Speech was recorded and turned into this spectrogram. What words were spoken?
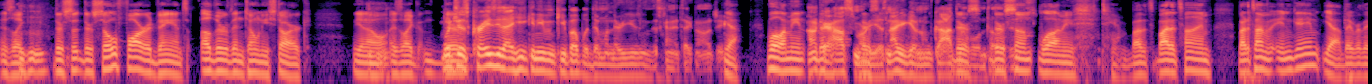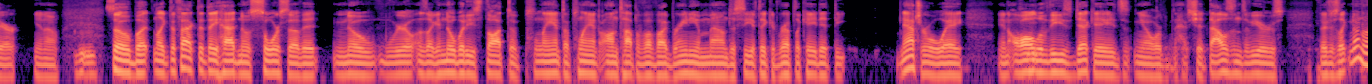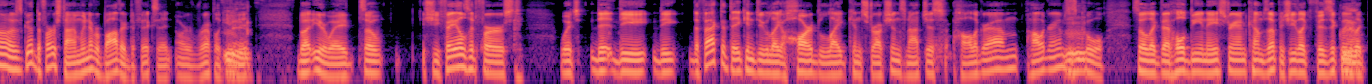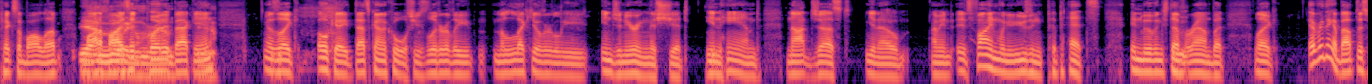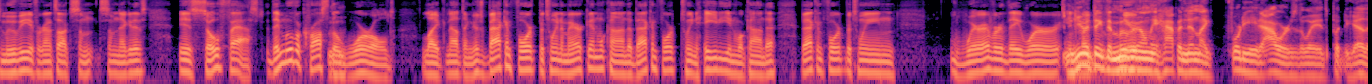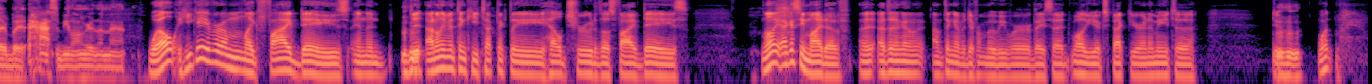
It's like Mhm. they're so, they're so far advanced, other than Tony Stark. You know, Mhm. is like which is crazy that he can even keep up with them when they're using this kind of technology. Yeah. well, I mean, I don't care how smart he is. Now you're giving him god there's level intelligence. there's some well i mean damn by the by the time by the time of in game yeah they were there you know? Mhm. so but like the fact that they had no source of it no real it was like nobody's thought to plant a plant on top of a vibranium mound to see if they could replicate it the natural way in all of these decades you know or shit thousands of years. They're just like no no it was good the first time. We never bothered to fix it or replicate Yeah. it. But either way so she fails at first which the the the the fact that they can do like hard light constructions not just hologram holograms is Mhm. cool so like that whole dna strand comes up and she like physically Yeah. like picks a ball up Yeah, modifies it and put it back in Yeah. I was like, okay, that's kind of cool. She's literally molecularly engineering this shit in hand, not just, you know, I mean, it's fine when you're using pipettes and moving stuff Mhm. around, but like everything about this movie, if we're going to talk some some negatives, is so fast. They move across the Mhm. world like nothing. There's back and forth between America and Wakanda, back and forth between Haiti and Wakanda, back and forth between wherever they were. And you would think the movie near- only happened in like 48 hours the way it's put together, but it has to be longer than that. Well, he gave him like five days, and then Mhm. di- I don't even think he technically held true to those five days. Well, I guess he might have. I, I think I'm, I'm thinking of a different movie where they said, "Well, you expect your enemy to do Mhm. what?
